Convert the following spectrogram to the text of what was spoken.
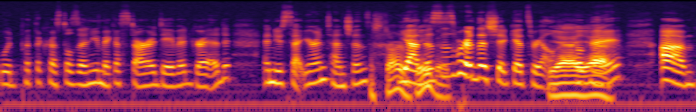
would put the crystals in. You make a Star of David grid, and you set your intentions. A Star of yeah, this is where the shit gets real. Yeah, yeah. okay. Um,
